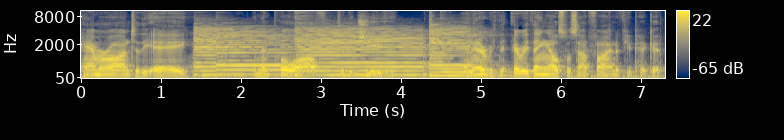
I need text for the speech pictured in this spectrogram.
hammer on to the A and then pull off to the G. And everything, everything else will sound fine if you pick it.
